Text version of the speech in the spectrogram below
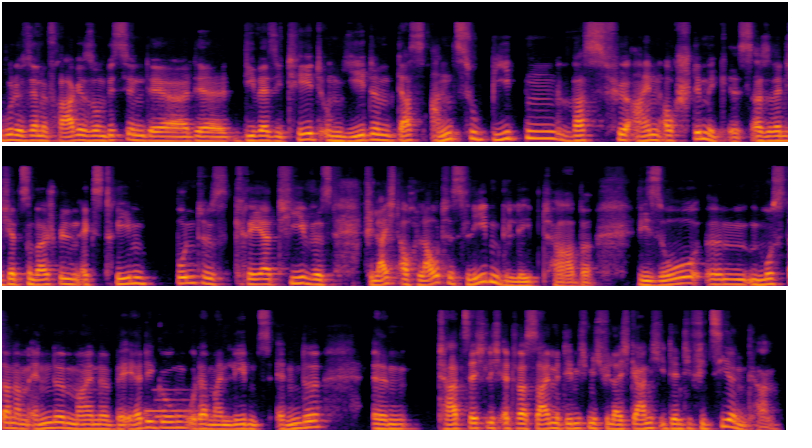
Gut, das ist ja eine Frage so ein bisschen der, der Diversität, um jedem das anzubieten, was für einen auch stimmig ist. Also wenn ich jetzt zum Beispiel ein extrem buntes, kreatives, vielleicht auch lautes Leben gelebt habe, wieso ähm, muss dann am Ende meine Beerdigung oder mein Lebensende ähm, tatsächlich etwas sein, mit dem ich mich vielleicht gar nicht identifizieren kann.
